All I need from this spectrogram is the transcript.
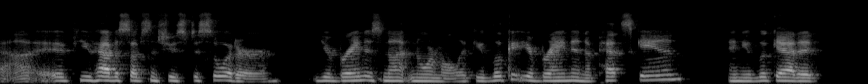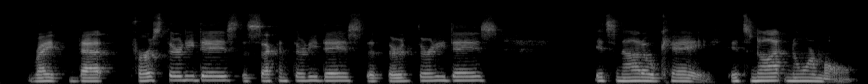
uh, if you have a substance use disorder, your brain is not normal. If you look at your brain in a PET scan and you look at it right that first 30 days, the second 30 days, the third 30 days, it's not okay. It's not normal.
